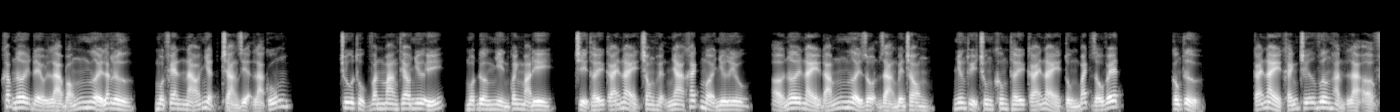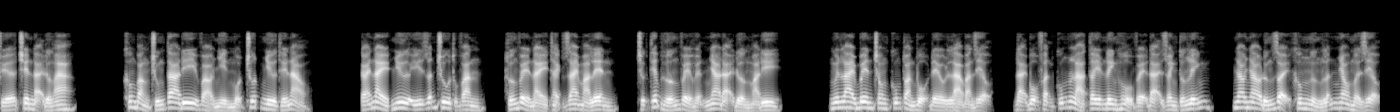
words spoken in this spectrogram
khắp nơi đều là bóng người lắc lư, một phen náo nhiệt tràng diện là cũng. Chu thục văn mang theo như ý, một đường nhìn quanh mà đi, chỉ thấy cái này trong huyện nha khách mời như lưu, ở nơi này đám người rộn ràng bên trong, nhưng thủy trung không thấy cái này tùng bách dấu vết. Công tử, cái này khánh chữ vương hẳn là ở phía trên đại đường a. Không bằng chúng ta đi vào nhìn một chút như thế nào. Cái này như ý dẫn chu thục văn, hướng về này thạch giai mà lên, trực tiếp hướng về huyện nha đại đường mà đi. Nguyên lai bên trong cũng toàn bộ đều là bàn rượu đại bộ phận cũng là tây ninh hộ vệ đại doanh tướng lĩnh, nhao nhao đứng dậy không ngừng lẫn nhau mời rượu,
